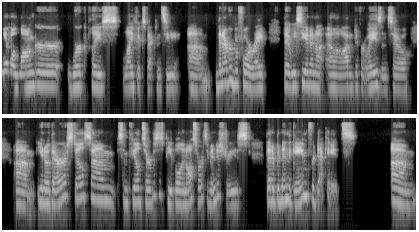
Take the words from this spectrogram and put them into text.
We have a longer workplace life expectancy um, than ever before, right? That we see it in a, in a lot of different ways, and so um, you know there are still some some field services people in all sorts of industries that have been in the game for decades um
